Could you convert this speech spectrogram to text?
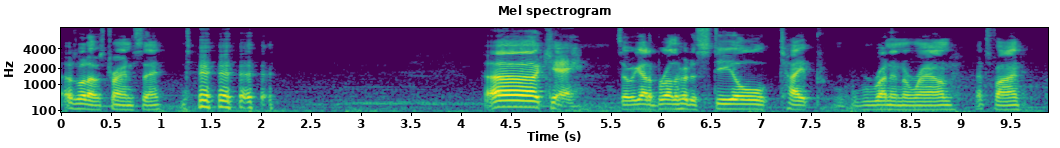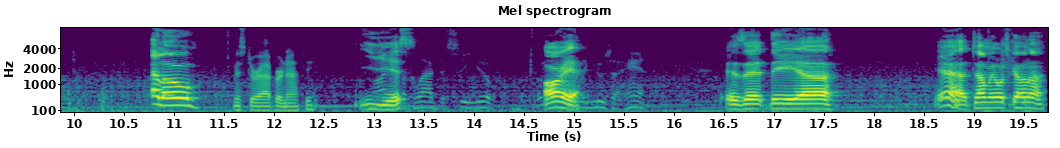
That was what I was trying to say. okay. So we got a Brotherhood of Steel type running around. That's fine. Hello. Mr. Abernathy? Yes. I'm glad to see you. Are ya? Is it the, uh... Yeah, tell me what's going on.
